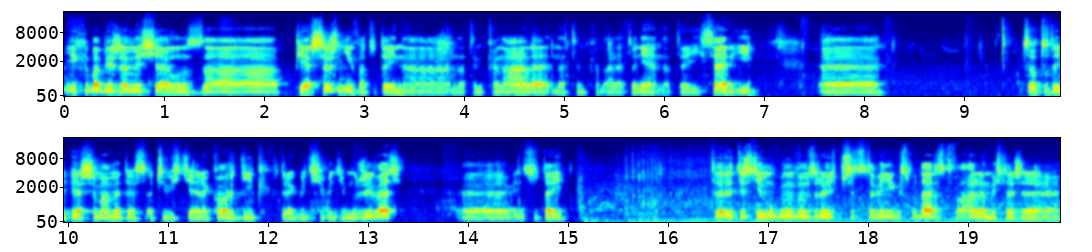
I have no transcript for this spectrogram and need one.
i chyba bierzemy się za pierwsze żniwa tutaj na, na tym kanale, na tym kanale to nie, na tej serii. E, co tutaj pierwsze mamy, to jest oczywiście rekordzik, którego dzisiaj będziemy używać. E, więc tutaj teoretycznie mógłbym wam zrobić przedstawienie gospodarstwa, ale myślę, że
